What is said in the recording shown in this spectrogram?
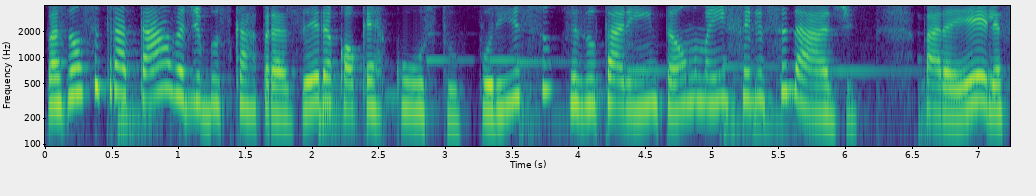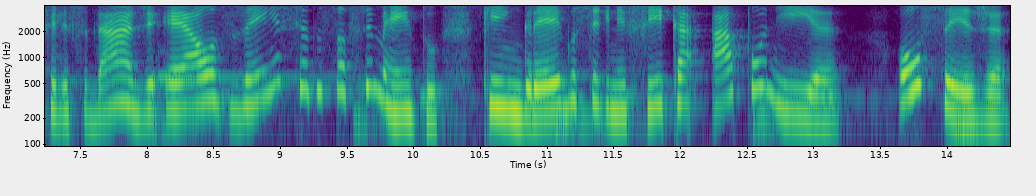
Mas não se tratava de buscar prazer a qualquer custo, por isso resultaria então numa infelicidade. Para ele, a felicidade é a ausência do sofrimento, que em grego significa aponia. Ou seja,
